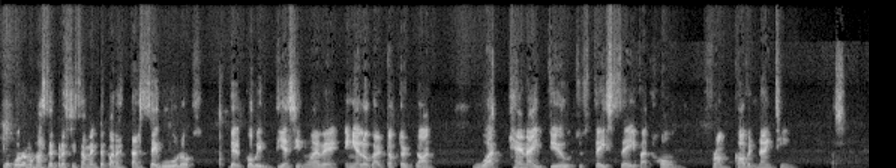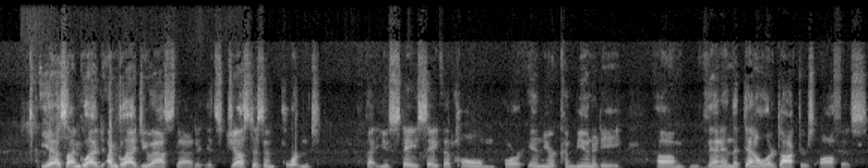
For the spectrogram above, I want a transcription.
¿Qué podemos hacer precisamente para estar seguros del COVID-19 en el hogar? Dr. John, what can I do to stay safe at home from COVID-19? Yes, I'm glad I'm glad you asked that. It's just as important that you stay safe at home or in your community um, than in the dental or doctor's office.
